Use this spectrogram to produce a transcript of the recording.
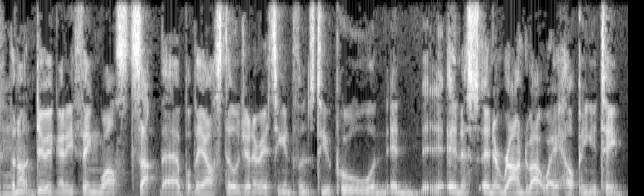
They're not doing anything whilst sat there, but they are still generating influence to your pool and in, in, a, in a roundabout way helping your team.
